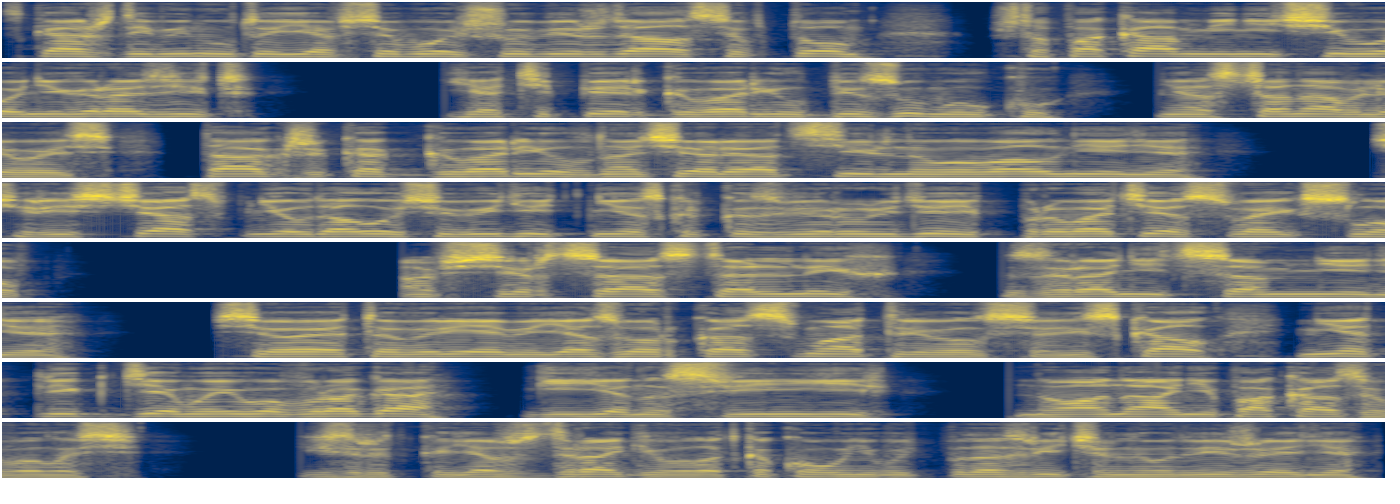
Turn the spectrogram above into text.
С каждой минутой я все больше убеждался в том, что пока мне ничего не грозит. Я теперь говорил без умолку, не останавливаясь, так же, как говорил вначале от сильного волнения. Через час мне удалось убедить несколько зверолюдей в правоте своих слов, а в сердца остальных заронить сомнения. Все это время я зорко осматривался, искал, нет ли где моего врага, гиена-свиньи, но она не показывалась. Изредка я вздрагивал от какого-нибудь подозрительного движения,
